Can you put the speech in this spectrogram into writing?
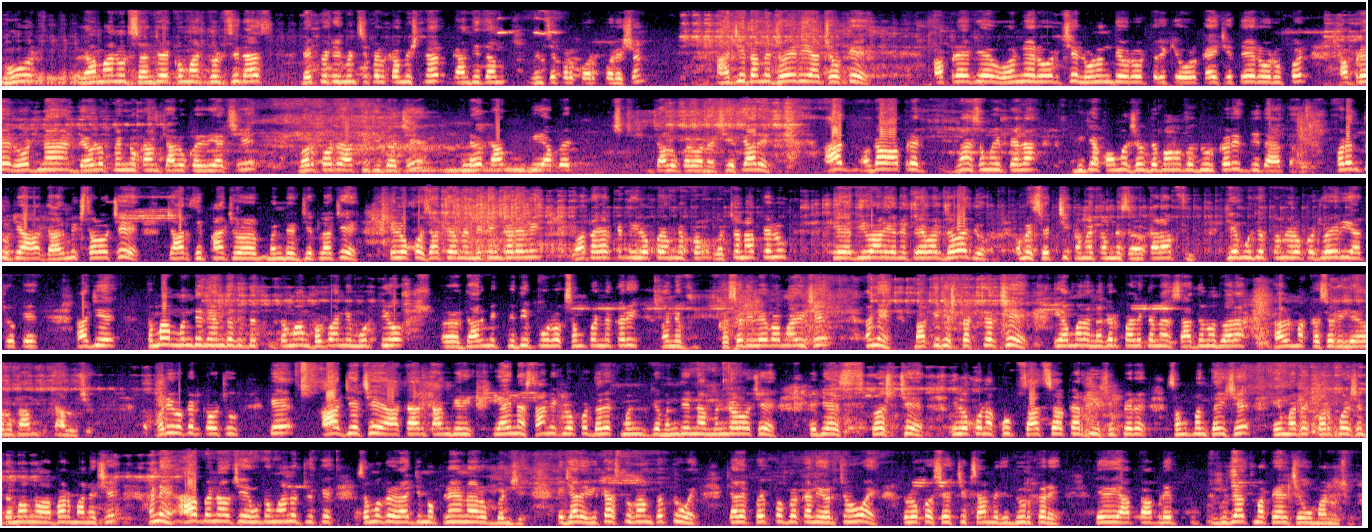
હું Ramanuj Sanjay Kumar Tulsidas deputy municipal commissioner Gandhidham municipal corporation આજે તમે જોઈ રહ્યા છો કે આપણે જે વન્ય રોડ છે, લુણંગદેવ રોડ તરીકે ઓળખાય છે, તે રોડ ઉપર આપણે રોડના ડેવલપમેન્ટનું કામ ચાલુ કરી રહ્યા છીએ. વર્ક ઓર્ડર આપી દીધો છે, એટલે કામગીરી આપણે ચાલુ કરવાના છીએ. ત્યારે આ અગાઉ આપણે ઘણા સમય પહેલાં બીજા કોમર્શિયલ દબાણો તો દૂર કરી જ દીધા હતા. પરંતુ જ્યાં આ ધાર્મિક સ્થળો છે ચારથી પાંચ મંદિર જેટલા છે, એ લોકો સાથે અમે મિટિંગ કરેલી. કરી લોકોએ અમને વચન આપેલું કે દિવાળી અને તહેવાર જવા દો અમે સ્વૈચ્છિક અમે તમને સહકાર આપશું. જે મુજબ તમે લોકો જોઈ રહ્યા છો કે આજે તમામ મંદિરની અંદરથી તમામ ભગવાનની મૂર્તિઓ ધાર્મિક વિધિપૂર્વક સંપન્ન કરી અને ખસેડી લેવામાં આવી છે. અને બાકી જે સ્ટ્રક્ચર છે, એ અમારા નગરપાલિકાના સાધનો દ્વારા હાલમાં ખસેડી લેવાનું કામ ચાલુ છે. ફરી વખત કહું છું કે આ જે છે, આ કાર કામગીરી, એ અહીંના સ્થાનિક લોકો, દરેક જે મંદિરના મંડળો છે કે જે ટ્રસ્ટ છે, એ લોકોના ખૂબ સાથ સહકારથી સુપેરે સંપન્ન થઈ છે. એ માટે કોર્પોરેશન તમામનો આભાર માને છે અને આ બનાવ છે, હું તો માનું છું કે સમગ્ર રાજ્યમાં પ્રેરણારૂપ બનશે. કે જ્યારે વિકાસનું કામ થતું હોય, ત્યારે કોઈ પણ પ્રકારની અડચણ હોય, તો લોકો સ્વૈચ્છિક સામેથી દૂર કરે. આપ- આપણે ગુજરાતમાં પહેલ છે, હું માનું છું.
